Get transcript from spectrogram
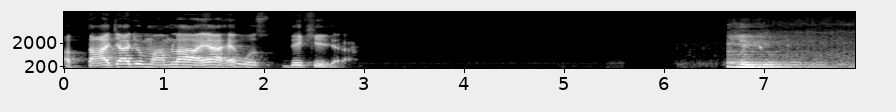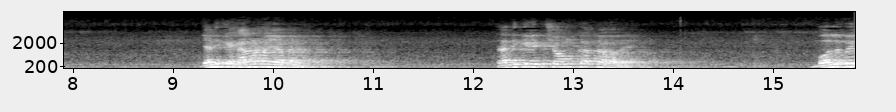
अब ताजा जो मामला आया है वो देखिए जरा যাদেরকে হারানো যাবে না তাদেরকে চমকাতে হবে বলবে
